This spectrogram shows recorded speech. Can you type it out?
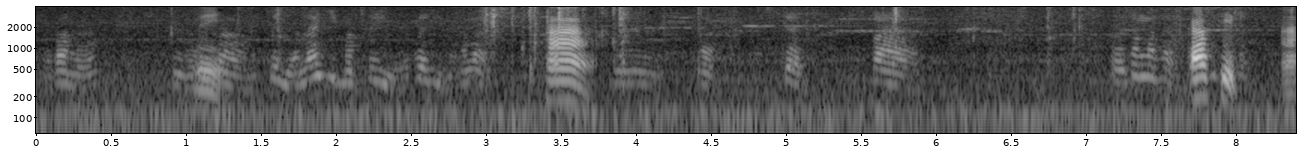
แล้วกันนะหง นี่สามสี่อันแรกหยิบมาสี่แล้วเธอหยิบมาเท่าไหร่ห้าห้าหกเจ็ดแปดเออช่างมันเถอะเก้าสิบอะ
